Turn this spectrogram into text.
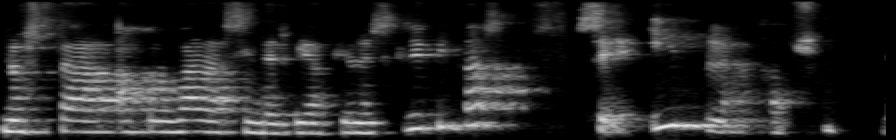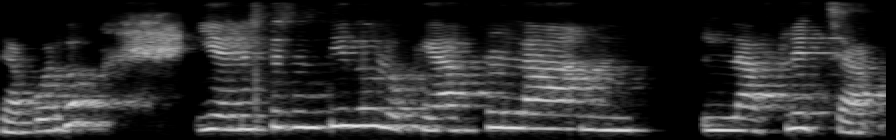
no está aprobada sin desviaciones críticas, y plazos, ¿de acuerdo? Y en este sentido, lo que hace la, la flecha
